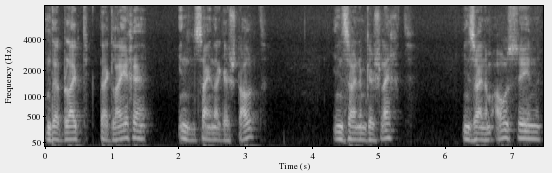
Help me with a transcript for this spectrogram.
Und er bleibt der gleiche in seiner Gestalt, in seinem Geschlecht, in seinem Aussehen.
